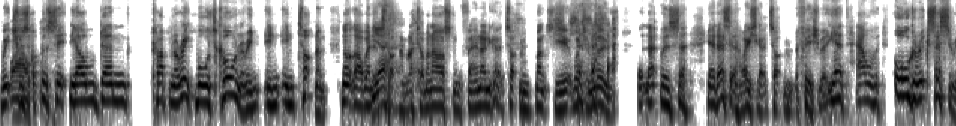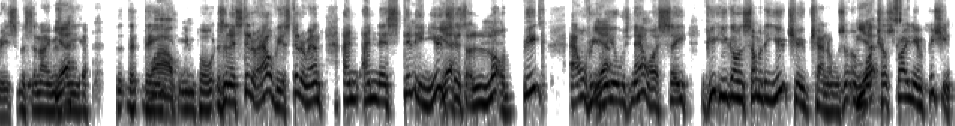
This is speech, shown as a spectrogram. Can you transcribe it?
which wow. was opposite the old um, Club Noreik, Ward's Corner in, in, in Tottenham. Not that I went yeah. to Tottenham much. I'm an Arsenal fan. I only go to Tottenham once a year to watch them lose. But that was, uh, yeah, that's it. I used to go to Tottenham to fish. But yeah, our Auger Accessories was the name yeah. of the, uh, the, the, the, wow. the importers. And they're still, Alvey are still around and, and they're still in use. Yeah. There's a lot of big Alvey yeah. reels now. I see. If you, you, go on some of the YouTube channels and watch Australian fishing,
